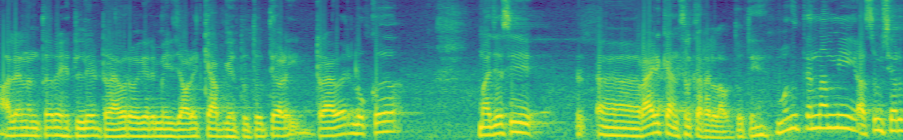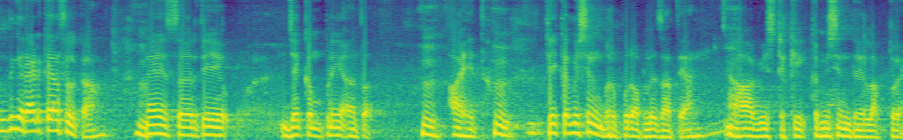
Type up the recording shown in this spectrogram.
आल्यानंतर इथले ड्रायव्हर वगैरे मी ज्यावेळी कॅब घेत होतो त्यावेळी ड्रायव्हर लोक माझ्याशी राईड कॅन्सल करायला लावत होते. मग त्यांना मी असं विचारत होतो की राईड कॅन्सल का? नाही सर ते जे कंपनी आता आहेत ते कमिशन भरपूर आपलं जाते. दहा वीस टक्के कमिशन द्यायला लागतोय.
